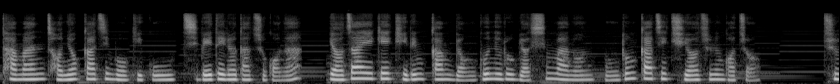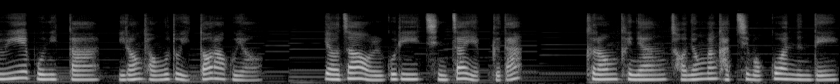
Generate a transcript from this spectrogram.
다만 저녁까지 먹이고 집에 데려다 주거나 여자에게 기름값 명분으로 몇십만원 용돈까지 쥐어주는 거죠. 주위에 보니까 이런 경우도 있더라고요. 여자 얼굴이 진짜 예쁘다? 그럼 그냥 저녁만 같이 먹고 왔는데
